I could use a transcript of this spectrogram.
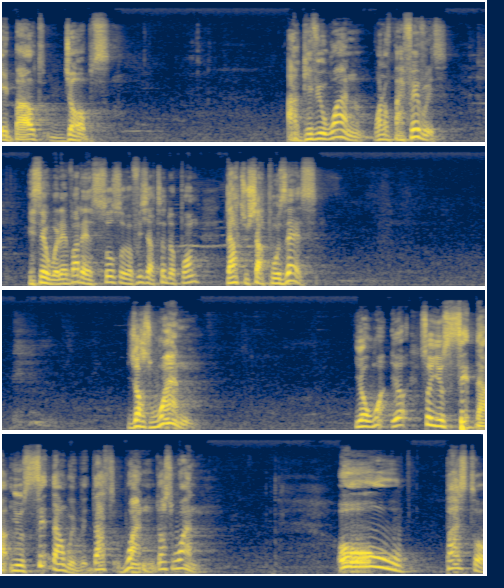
about jobs? I'll give you one, one of my favorites. He said, Whatever the source of your fish are set upon, that you shall possess. Just one. You're one, so you sit down, you sit down with it. That's one, just one. Oh, Pastor,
